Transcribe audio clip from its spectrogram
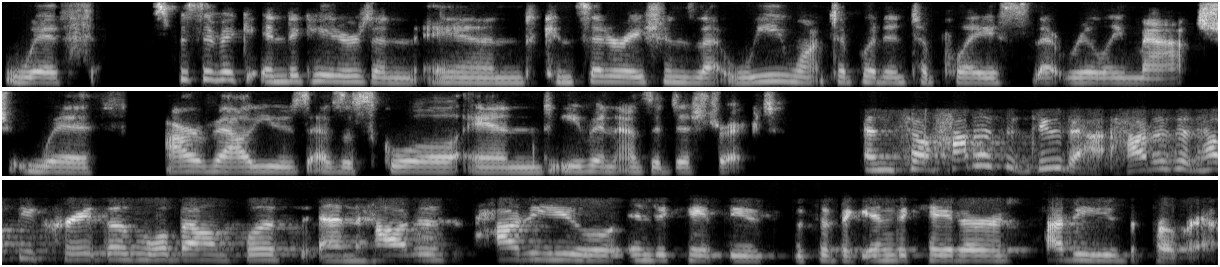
with specific indicators and and considerations that we want to put into place that really match with our values as a school and even as a district and so how does it do that? How does it help you create those well balanced lists and how does how do you indicate these specific indicators? How do you use the program?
